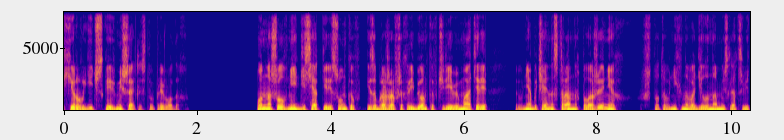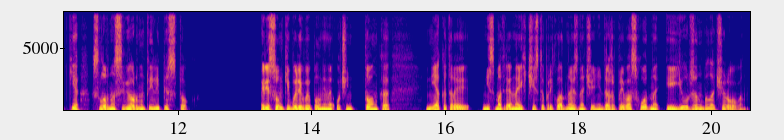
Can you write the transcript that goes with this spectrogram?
хирургическое вмешательство при родах. Он нашел в ней десятки рисунков, изображавших ребенка в чреве матери, в необычайно странных положениях, что-то в них наводило на мысль о цветке, словно свернутый лепесток. Рисунки были выполнены очень тонко, Некоторые, несмотря на их чисто прикладное значение, даже превосходно, и Юджин был очарован.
